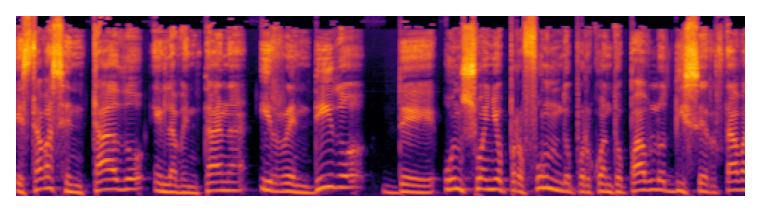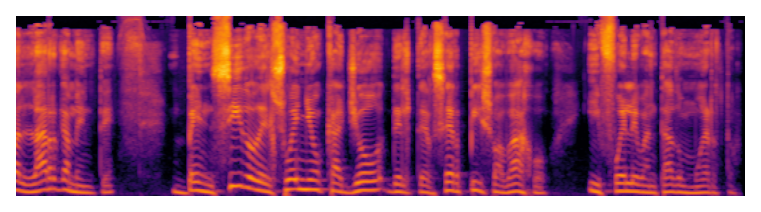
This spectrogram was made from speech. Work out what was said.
estaba sentado en la ventana y rendido de un sueño profundo por cuanto Pablo disertaba largamente, vencido del sueño cayó del tercer piso abajo y fue levantado muerto.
